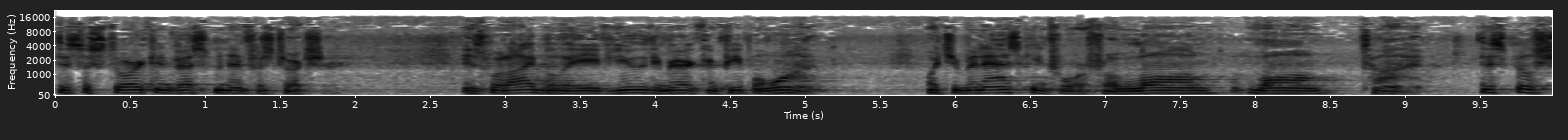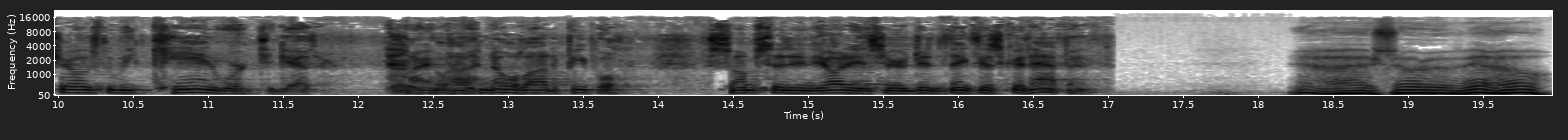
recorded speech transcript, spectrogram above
this historic investment infrastructure is what I believe you, the American people, want. What you've been asking for for a long, long time. This bill shows that we can work together. I know a lot of people, some sitting in the audience here, didn't think this could happen. Yeah, I sort of, you know,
